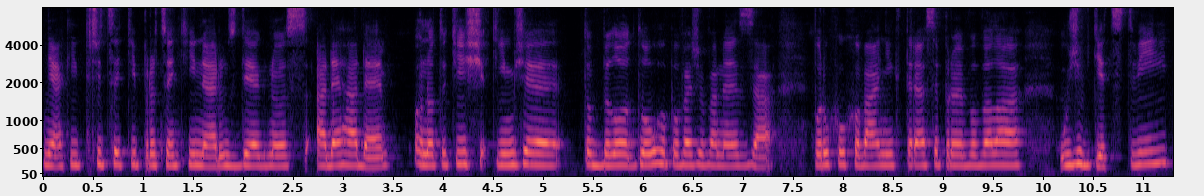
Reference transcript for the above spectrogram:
nějaký 30% nárůst diagnóz ADHD. Ono totiž tím, že to bylo dlouho považované za poruchu chování, která se projevovala už v dětství,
